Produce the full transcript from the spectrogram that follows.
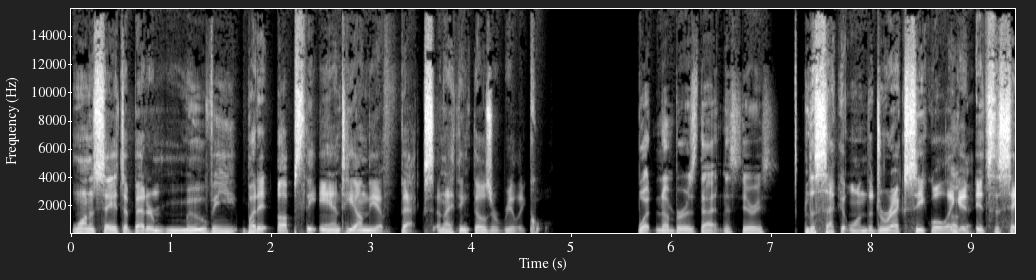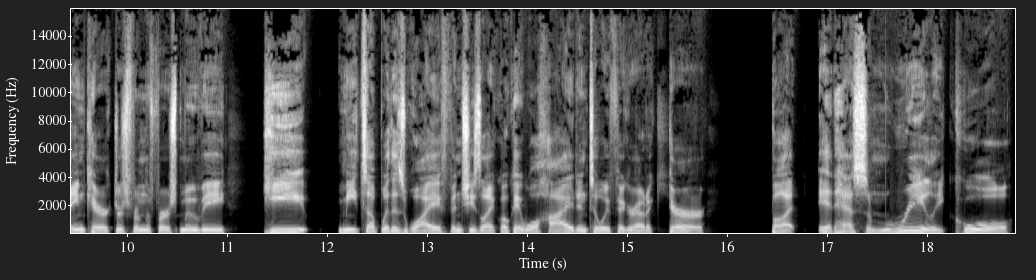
want to say it's a better movie, but it ups the ante on the effects. And I think those are really cool. What number is that in the series? The second one, the direct sequel, like Okay. it, it's the same characters from the first movie. He meets up with his wife and she's like, okay, we'll hide until we figure out a cure. But it has some really cool,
